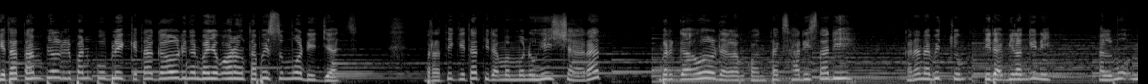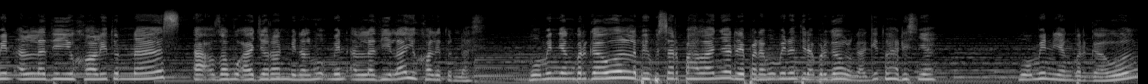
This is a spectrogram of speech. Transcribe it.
Kita tampil depan publik, kita gaul dengan banyak orang tapi semua dijudge. Berarti kita tidak memenuhi syarat bergaul dalam konteks hadis tadi. Karena Nabi cuma, tidak bilang gini, Al-mu'min alladhi yukhalitun nas a'zamu ajaran minal mu'min alladhi la yukhalitun nas. Mukmin yang bergaul lebih besar pahalanya daripada mukmin yang tidak bergaul. Enggak gitu hadisnya. Mukmin yang bergaul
